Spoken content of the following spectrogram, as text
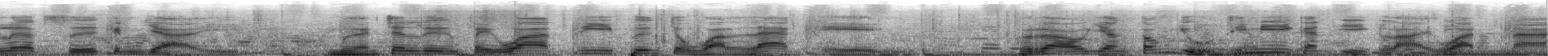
เลือกซื้อกันใหญ่ เหมือนจะลืมไปว่านี่เพิ่งจะวันแรกเอง เรายังต้องอยู่ที่นี่กันอีกหลายวันนะ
